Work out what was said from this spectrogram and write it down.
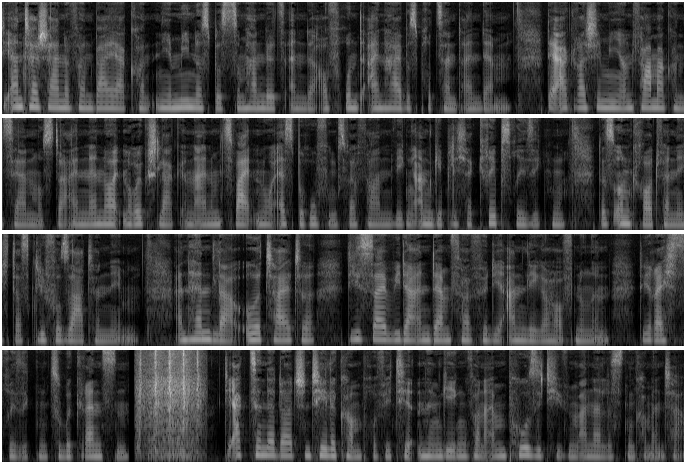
Die Anteilscheine von Bayer konnten ihr Minus bis zum Handelsende auf rund ein halbes Prozent eindämmen. Der Agrarchemie- und Pharmakonzern musste einen erneuten Rückschlag in einem zweiten US-Berufungsverfahren wegen angeblicher Krebsrisiken des Unkrautvernichters Glyphosat hinnehmen. Ein Händler urteilte, dies sei wieder ein Dämpfer für die Anlegerhoffnungen, die Rechtsrisiken zu begrenzen. Die Aktien der Deutschen Telekom profitierten hingegen von einem positiven Analystenkommentar.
